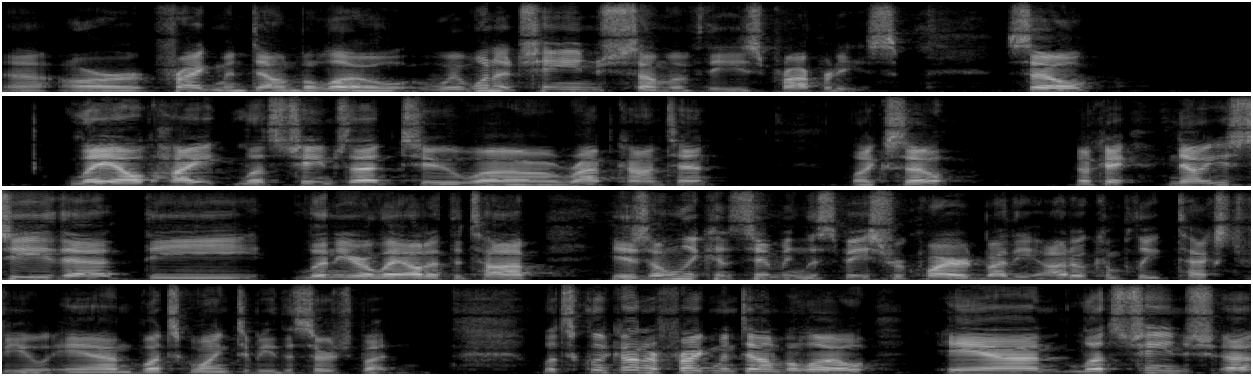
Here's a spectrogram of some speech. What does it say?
uh, our fragment down below. We want to change some of these properties. So layout height, let's change that to uh, wrap content like so. Okay, now you see that the linear layout at the top is only consuming the space required by the autocomplete text view and what's going to be the search button. Let's click on our fragment down below and let's change, uh,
